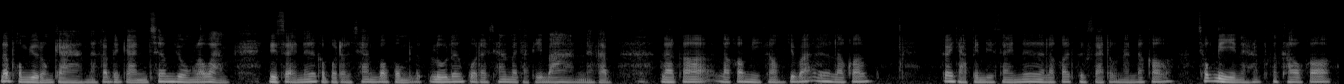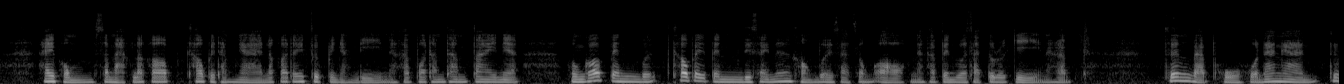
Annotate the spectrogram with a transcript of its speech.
แล้วผมอยู่ตรงกลางนะครับ เป็นการเชื่อมโยงระหว่างดีไซเนอร์กับ production เพราะผมรู้เรื่อง production มาจากที่บ้านนะครับ แล้วก็แล้วก็มีความคิดว่าเออเราก็ก็อยากเป็นดีไซเนอร์แล้วก็ศึกษาตรงนั้น แล้วก็โชคดีนะครับเขาก็ให้ผมสมัครแล้วก็เข้าไปทำงาน แล้วก็ได้ฝึกเป็นอย่างดีนะครับ พอทำทำไปเนี่ย ผมก็เป็นเข้าไปเป็นดีไซเนอร์ของบริษัทส่งออกนะครับ เป็นบริษัทตุรกีนะครับ ซึ่งแบบโหหัวหน้างานที่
